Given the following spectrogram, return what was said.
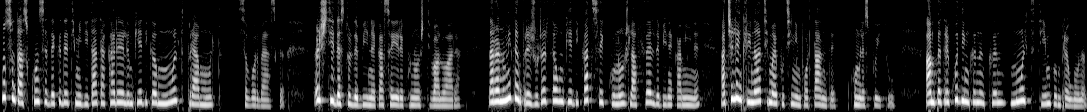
nu sunt ascunse decât de timiditatea care îl împiedică mult prea mult să vorbească. Îl știi destul de bine ca să-i recunoști valoarea dar anumite împrejurări te-au împiedicat să-i cunoști la fel de bine ca mine acele înclinații mai puțin importante, cum le spui tu. Am petrecut din când în când mult timp împreună,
